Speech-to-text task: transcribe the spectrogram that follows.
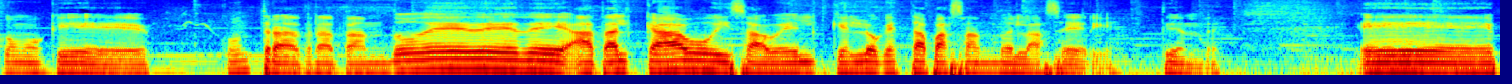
como que contra tratando de, de, de atar cabos y saber qué es lo que está pasando en la serie ¿entiendes? Eh,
